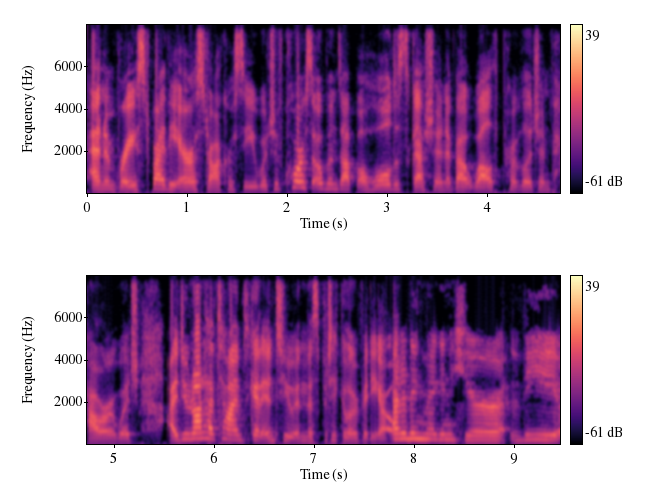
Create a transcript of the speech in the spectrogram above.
and embraced by the aristocracy, which of course course, opens up a whole discussion about wealth, privilege, and power, which I do not have time to get into in this particular video. Editing Meghan here, the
